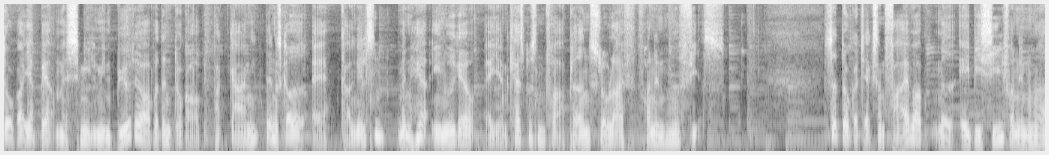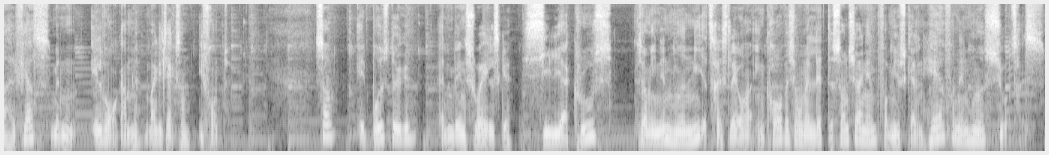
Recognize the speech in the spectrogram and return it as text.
dukker Jeg bær med smil min byrde op, og den dukker op et par gange. Den er skrevet af Carl Nielsen, men her i en udgave af Jan Kaspersen fra pladen Slow Life fra 1980. Så dukker Jackson 5 op med ABC fra 1970 med den 11 år gamle Michael Jackson i front. Så et brudstykke af den venezuelske Celia Cruz, som i 1969 laver en version af Let the Sunshine In fra musicalen Her fra 1967.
